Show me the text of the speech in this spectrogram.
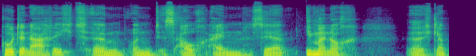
gute Nachricht ähm, und ist auch ein sehr immer noch, äh, ich glaube,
